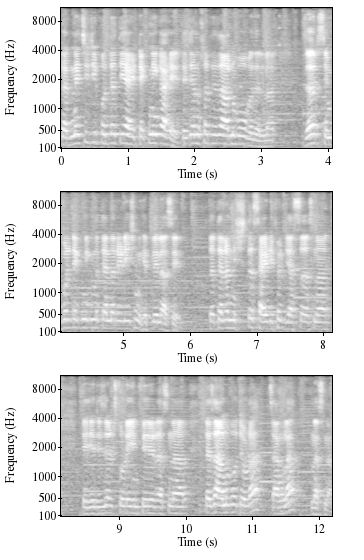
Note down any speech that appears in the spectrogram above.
करण्याची जी पद्धती आहे टेक्निक आहे त्याच्यानुसार त्याचा अनुभव बदलणार. जर सिंपल टेक्निकनं त्यांना रेडिएशन घेतलेलं असेल तर त्याला निश्चितच साईड इफेक्ट जास्त असणार त्याचे रिझल्ट थोडे इन्फिरियर असणार त्याचा अनुभव तेवढा चांगला नसणार.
